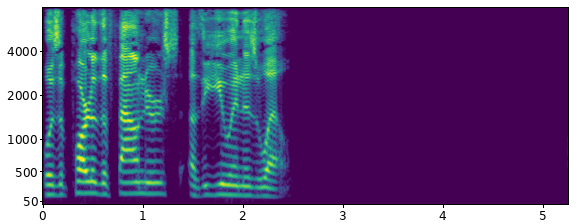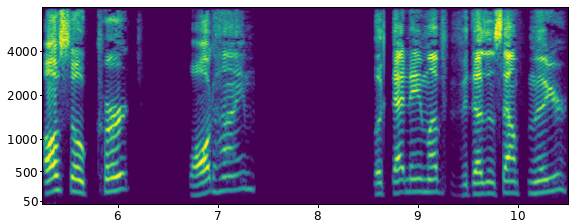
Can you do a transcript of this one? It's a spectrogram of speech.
was a part of the founders of the UN as well. Also, Kurt Waldheim. Look that name up if it doesn't sound familiar.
